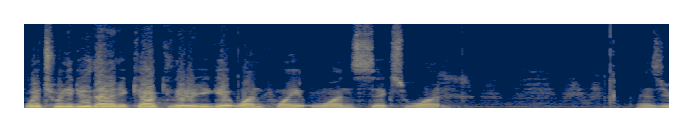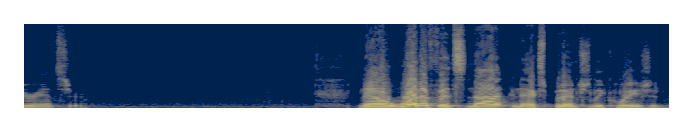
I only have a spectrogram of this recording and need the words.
which when you do that on your calculator, you get 1.161 as your answer. Now, what if it's not an exponential equation?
